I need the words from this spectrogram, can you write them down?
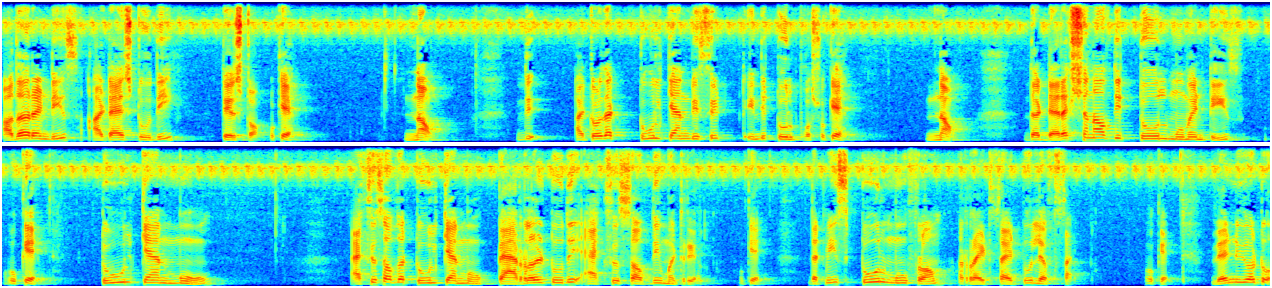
Other end is attached to the tailstock okay? Now the I told that tool can be sit in the tool post okay? Now the direction of the tool movement is okay tool can move axis of the tool can move parallel to the axis of the material okay? That means tool move from right side to left side okay? When you have to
